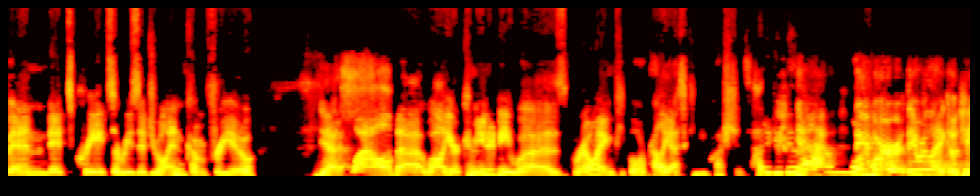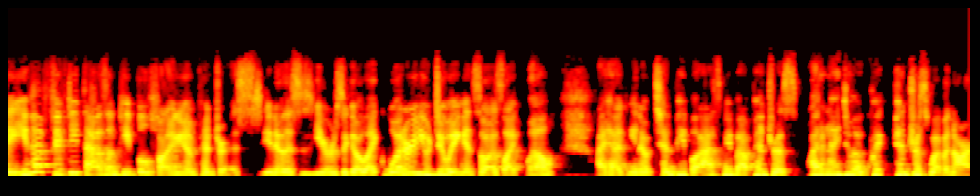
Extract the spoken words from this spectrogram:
and it creates a residual income for you. Yes. While that while your community was growing, people were probably asking you questions. How did you do yeah, it? Yeah, they were. They were like, okay, you have fifty thousand people following you on Pinterest. You know, this is years ago. Like, what are you doing? And so I was like, well, I had you know ten people ask me about Pinterest. Why didn't I do a quick Pinterest webinar?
